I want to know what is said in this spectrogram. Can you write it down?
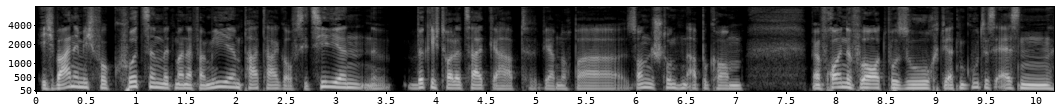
ich war nämlich vor kurzem mit meiner Familie ein paar Tage auf Sizilien, eine wirklich tolle Zeit gehabt. Wir haben noch paar Sonnenstunden abbekommen. Wir haben Freunde vor Ort besucht, wir hatten gutes Essen,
